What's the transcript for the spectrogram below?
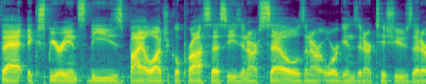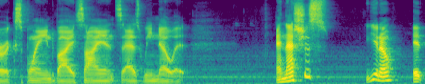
that experience these biological processes in our cells and our organs and our tissues that are explained by science as we know it. And that's just you know it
